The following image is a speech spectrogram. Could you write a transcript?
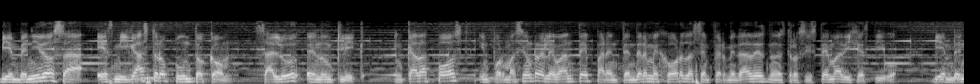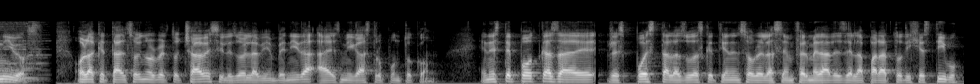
Bienvenidos a esmigastro.com. Salud en un clic. En cada post, información relevante para entender mejor las enfermedades de nuestro sistema digestivo. Bienvenidos. Hola, ¿qué tal? Soy Norberto Chávez y les doy la bienvenida a esmigastro.com. En este podcast daré respuesta a las dudas que tienen sobre las enfermedades del aparato digestivo.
